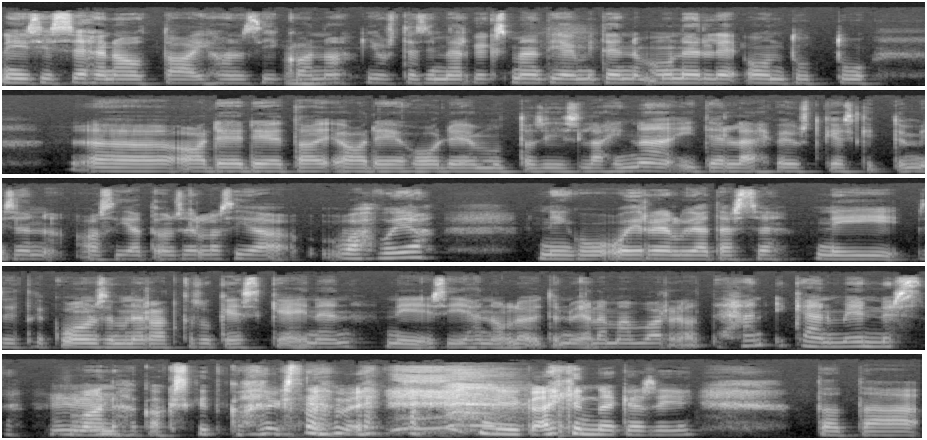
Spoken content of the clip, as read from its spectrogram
niin siis sehän auttaa ihan sikana. Mm. Just esimerkiksi mä en tiedä, miten monelle on tuttu ADD tai ADHD, mutta siis lähinnä itsellä ehkä just keskittymisen asiat on sellaisia vahvoja niin kuin oireiluja tässä, niin sitten kun on semmoinen ratkaisukeskeinen, niin siihen on löytynyt elämän varrella, että hän ikään mennessä, mm. vanha 28 niin kaiken näköisiä tota,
